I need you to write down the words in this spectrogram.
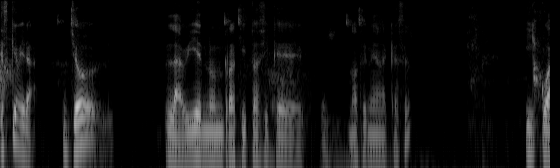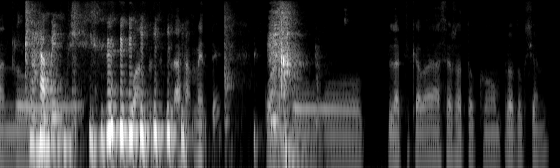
Es que mira, yo la vi en un ratito así que pues, no tenía nada que hacer. Y cuando Claramente. cuando, claramente, cuando platicaba hace rato con producción,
